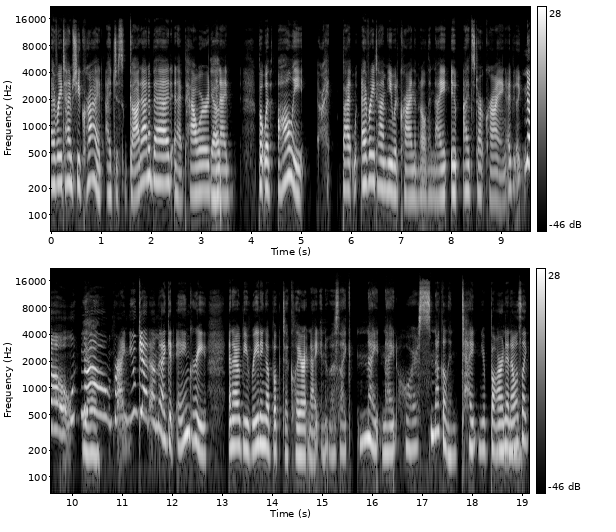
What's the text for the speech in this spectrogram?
every time she cried, I just got out of bed and I powered Yep. and I, but with Ollie, I, but every time he would cry in the middle of the night, it, I'd start crying. I'd be like, no, no, Yeah. Brian, you get him. And I'd get angry. And I would be reading a book to Claire at night, and it was like, night, night, horse, snuggling tight in your barn. And I was mm. like,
